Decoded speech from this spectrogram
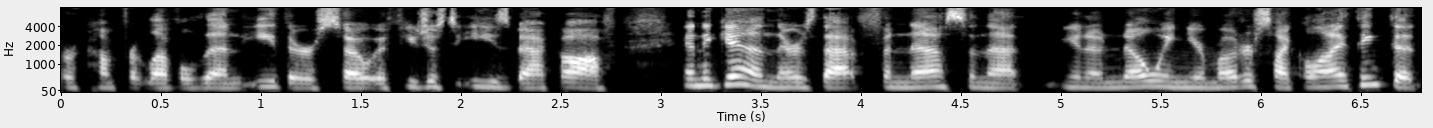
or comfort level then either. So if you just ease back off, and again, there's that finesse and that you know knowing your motorcycle, and I think that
